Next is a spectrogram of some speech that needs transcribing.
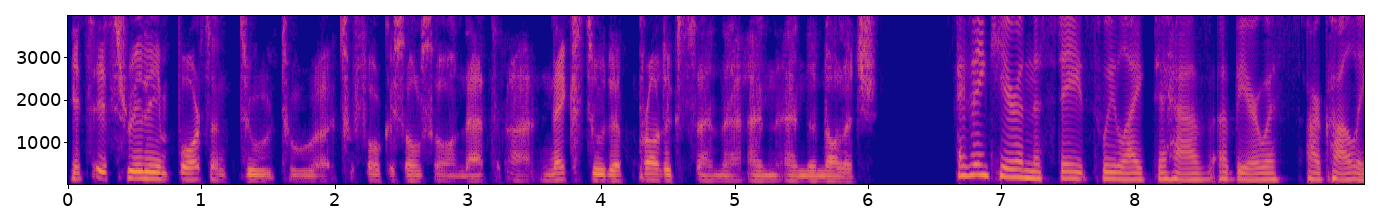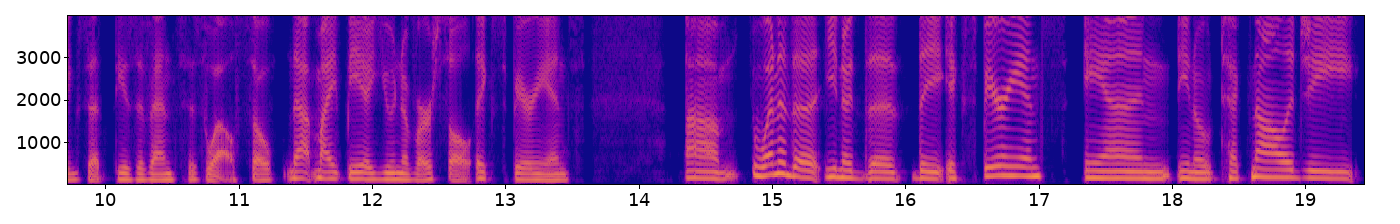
it's it's really important to to uh, to focus also on that uh, next to the products and uh, and and the knowledge. I think here in the states we like to have a beer with our colleagues at these events as well. So that might be a universal experience. Um, one of the you know the the experience and you know technology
